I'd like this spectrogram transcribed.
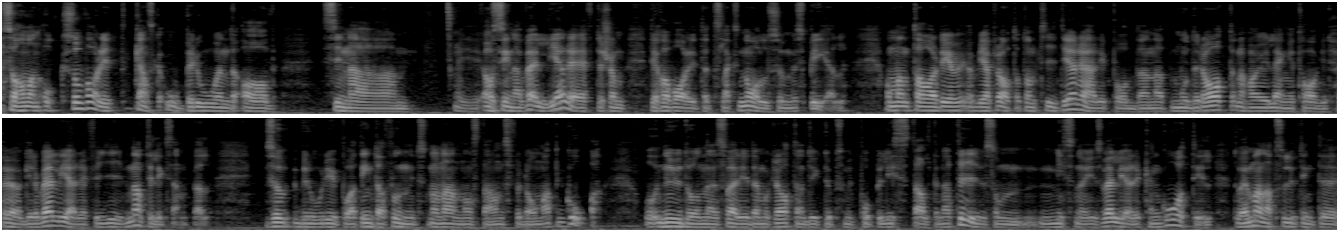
så har man också varit ganska oberoende av sina av sina väljare eftersom det har varit ett slags nollsummespel. Om man tar det vi har pratat om tidigare här i podden att Moderaterna har ju länge tagit högerväljare för givna till exempel. Så beror det ju på att det inte har funnits någon annanstans för dem att gå. Och nu då när Sverigedemokraterna dykt upp som ett populistalternativ som missnöjesväljare kan gå till, då är man absolut inte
